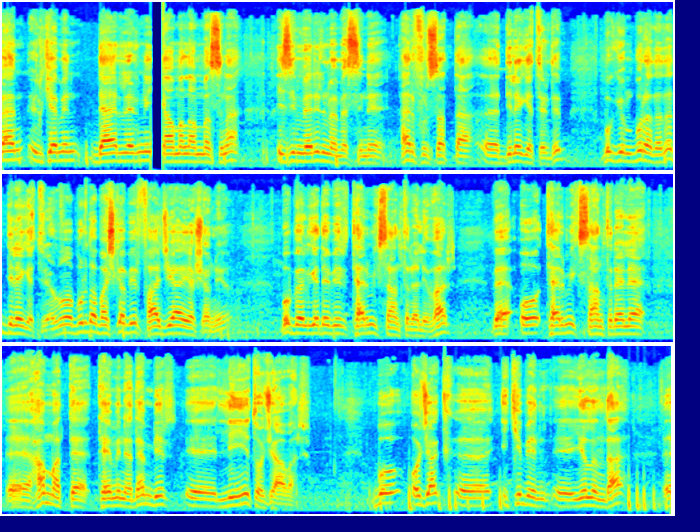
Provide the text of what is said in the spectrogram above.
ben ülkemin değerlerinin yağmalanmasına izin verilmemesini her fırsatta e, dile getirdim. Bugün burada da dile getiriyorum ama burada başka bir facia yaşanıyor. Bu bölgede bir termik santrali var ve o termik santrale e, ham madde temin eden bir e, linyit ocağı var. Bu ocak e, 2000 e, yılında e,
